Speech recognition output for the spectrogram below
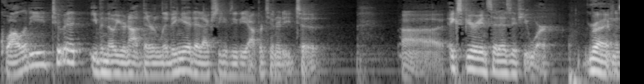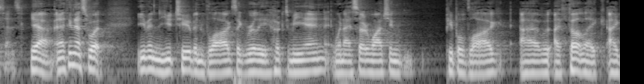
quality to it, even though you're not there living it. It actually gives you the opportunity to uh, experience it as if you were, right? In a sense, yeah. And I think that's what even YouTube and vlogs like really hooked me in. When I started watching people vlog, I, w- I felt like I,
